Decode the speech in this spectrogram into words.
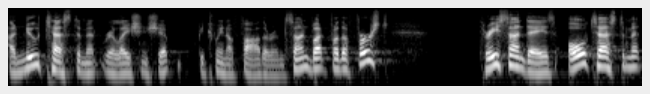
a New Testament relationship between a father and son. But for the first three Sundays, Old Testament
